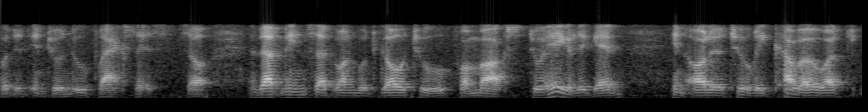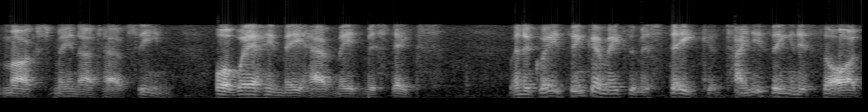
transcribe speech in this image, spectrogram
put it into a new praxis. So that means that one would go to from Marx to Hegel again in order to recover what Marx may not have seen or where he may have made mistakes. When a great thinker makes a mistake, a tiny thing in his thought,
